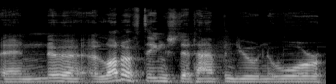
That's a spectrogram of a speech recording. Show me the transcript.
and uh, a lot of things that happened during the war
